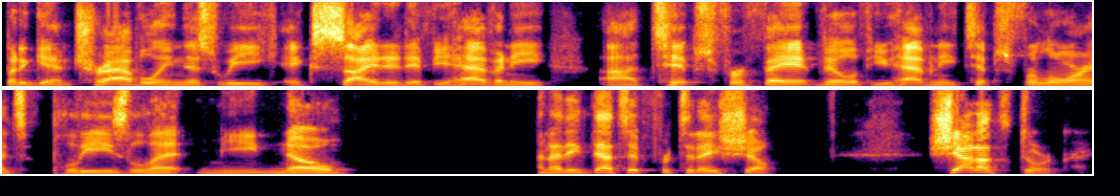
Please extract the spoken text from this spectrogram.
But again, traveling this week, excited. If you have any uh, tips for Fayetteville, if you have any tips for Lawrence, please let me know. And I think that's it for today's show. Shout out to Greg.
